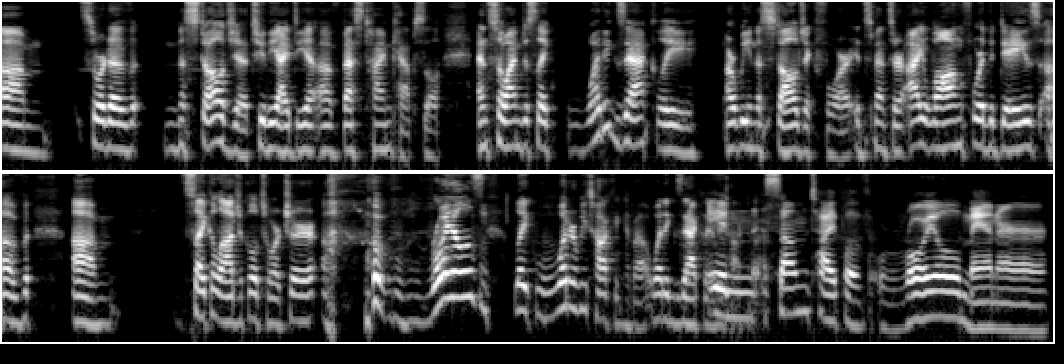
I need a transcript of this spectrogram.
um sort of nostalgia to the idea of best time capsule and so i'm just like what exactly are we nostalgic for? In spencer i long for the days of um psychological torture of royals. Like what are we talking about? What exactly are we talking in some type of royal manner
